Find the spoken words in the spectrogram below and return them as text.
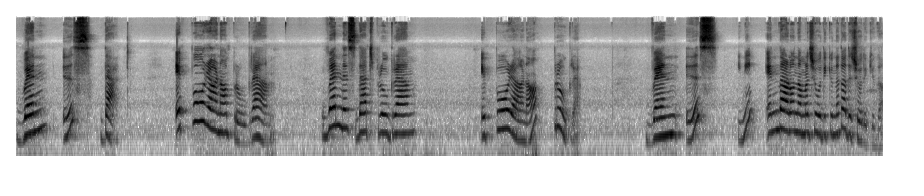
വെൻ ഇസ് ദാറ്റ് എപ്പോഴാണ് ആ programme when is that programme എപ്പോഴാണ് പ്രോഗ്രാം വെൻ ഇസ് ഇനി എന്താണോ നമ്മൾ ചോദിക്കുന്നത് അത് ചോദിക്കുക.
